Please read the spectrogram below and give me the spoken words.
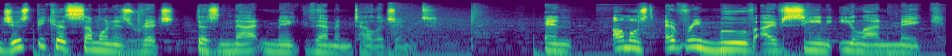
Just because someone is rich does not make them intelligent. And almost every move I've seen Elon make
